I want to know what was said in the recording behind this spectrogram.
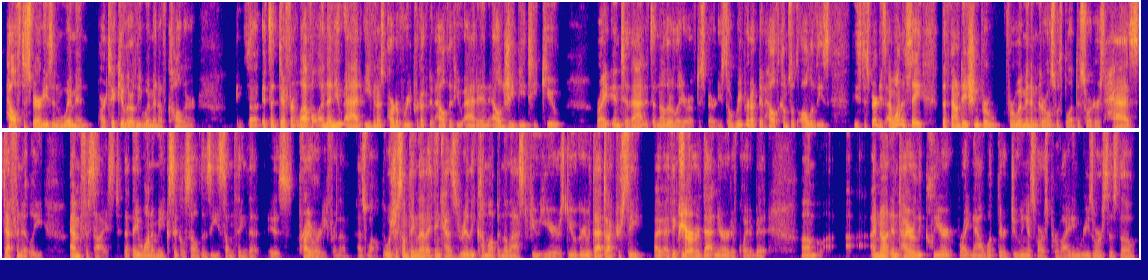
health disparities in women, particularly women of color, it's a, it's a different level. And then you add, even as part of reproductive health, if you add in LGBTQ, right, into that, it's another layer of disparity. So reproductive health comes with all of these these disparities. I want to say the Foundation for for Women and Girls with Blood Disorders has definitely emphasized that they want to make sickle cell disease something that is priority for them as well, which is something that I think has really come up in the last few years. Do you agree with that, Dr. C? I, I think we've heard that narrative quite a bit. Um, I- I'm not entirely clear right now what they're doing as far as providing resources, though.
